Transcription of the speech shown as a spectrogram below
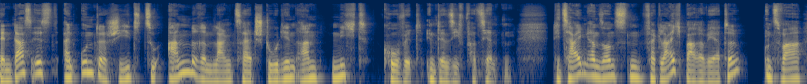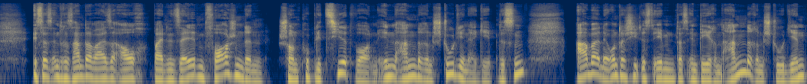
Denn das ist ein Unterschied zu anderen Langzeitstudien an nicht Covid-Intensivpatienten. Die zeigen ansonsten vergleichbare Werte, und zwar ist das interessanterweise auch bei denselben Forschenden schon publiziert worden in anderen Studienergebnissen, aber der Unterschied ist eben, dass in deren anderen Studien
